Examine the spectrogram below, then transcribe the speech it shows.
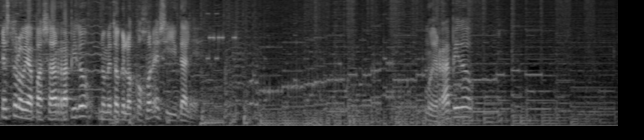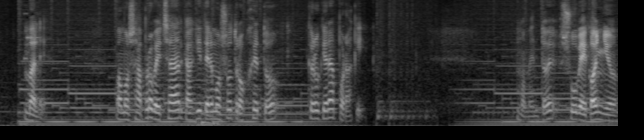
Esto lo voy a pasar rápido, no me toque los cojones y dale. Muy rápido. Vale. Vamos a aprovechar que aquí tenemos otro objeto. Creo que era por aquí. Un momento, ¿eh? Sube, coño.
